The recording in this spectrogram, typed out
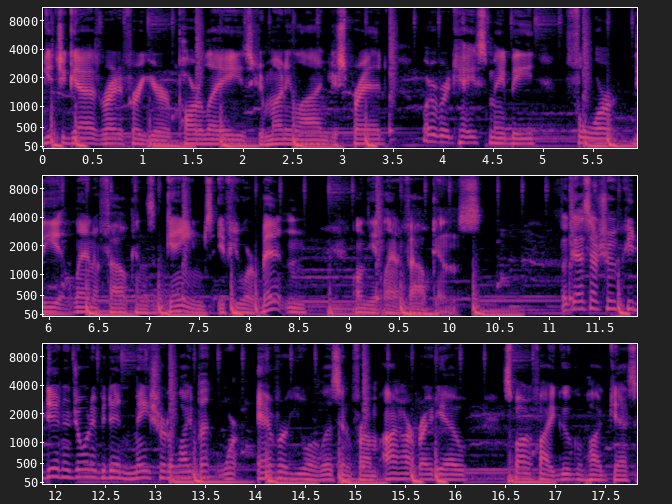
get you guys ready for your parlays, your money line, your spread whatever the case may be, for the Atlanta Falcons games if you are betting on the Atlanta Falcons. But guys, I sure if you did enjoy it. If you didn't, make sure to like button wherever you are listening from iHeartRadio, Spotify, Google Podcasts,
